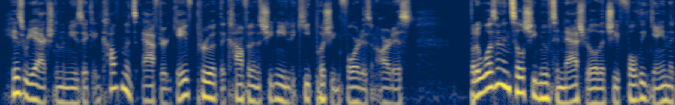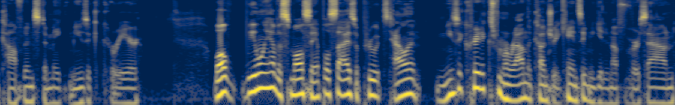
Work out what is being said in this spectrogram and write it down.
His reaction to the music and compliments after gave Pruitt the confidence she needed to keep pushing forward as an artist. But it wasn't until she moved to Nashville that she fully gained the confidence to make music a career. While we only have a small sample size of Pruitt's talent, music critics from around the country can't seem to get enough of her sound.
